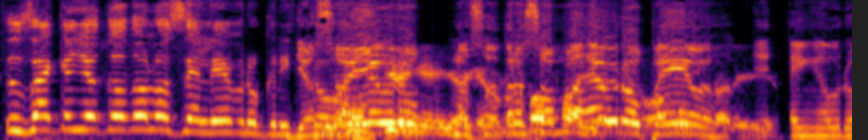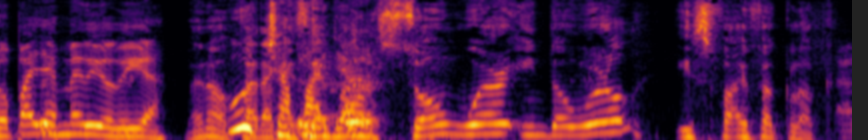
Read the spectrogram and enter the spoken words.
Tú sabes que yo todo lo celebro, Yo Cristóbal. soy Confía en euro- ella, Nosotros no somos europeos. En Europa ya es mediodía. Bueno, para que para sepa, allá. somewhere in the world is five o'clock. Ah,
